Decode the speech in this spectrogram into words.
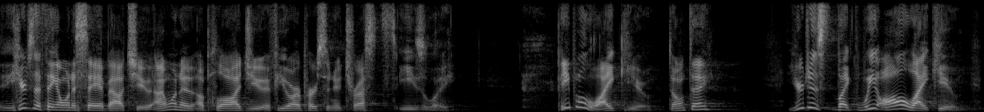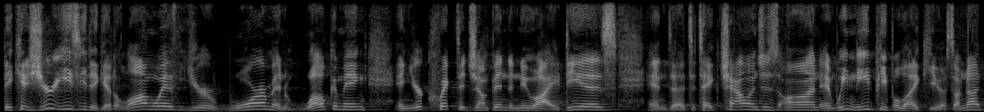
here's the thing I want to say about you I want to applaud you if you are a person who trusts easily. People like you, don't they? You're just like, we all like you because you're easy to get along with, you're warm and welcoming, and you're quick to jump into new ideas and uh, to take challenges on. And we need people like you. So I'm not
